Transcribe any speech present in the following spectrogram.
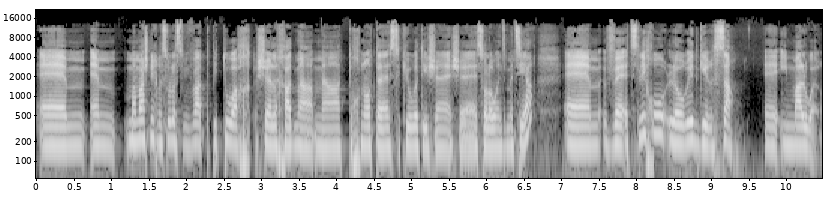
הם, הם ממש נכנסו לסביבת פיתוח של אחד מה, מהתוכנות ה security ש SolarWinds מציע, והצליחו להוריד גרסה עם malware.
